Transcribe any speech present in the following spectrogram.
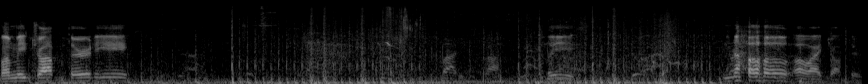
Let me drop 30. Please. No. Oh, I dropped 30.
